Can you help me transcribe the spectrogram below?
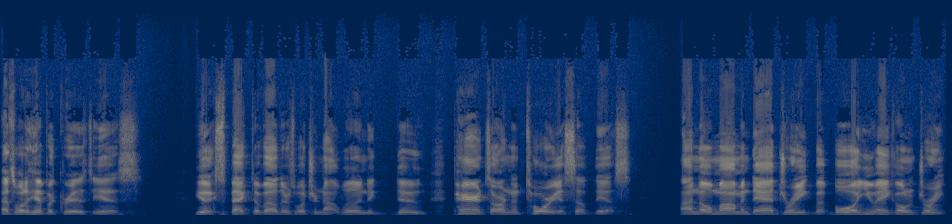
That's what a hypocrite is. You expect of others what you're not willing to do. Parents are notorious of this. I know mom and dad drink, but boy, you ain't going to drink.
